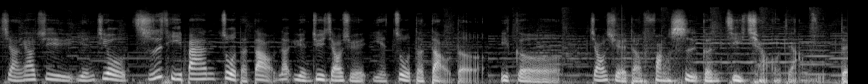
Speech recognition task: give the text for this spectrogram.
想要去研究实体班做得到，那远距教学也做得到的一个教学的方式跟技巧，这样子。对，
